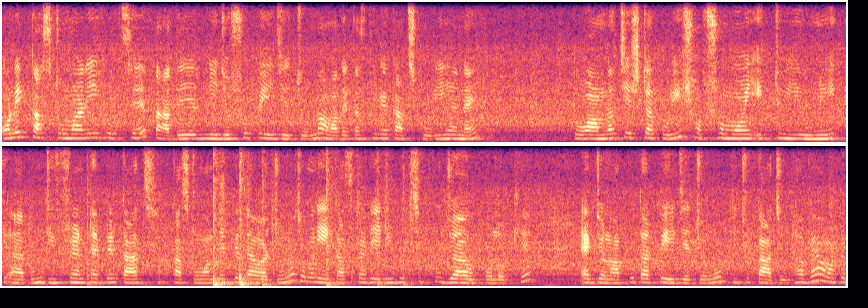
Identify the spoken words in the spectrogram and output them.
অনেক কাস্টমারই হচ্ছে, তাদের নিজস্ব পেজের জন্য আমাদের কাছ থেকে কাজ করিয়ে নেয়। তো আমরা চেষ্টা করি সবসময় একটু ইউনিক এবং ডিফারেন্ট টাইপের কাজ কাস্টমারদেরকে দেওয়ার জন্য। যেমন এই কাজটা রেডি হচ্ছে পূজা উপলক্ষে। একজন আপু তার পেজের জন্য কিছু কাজ উঠাবে। আমাকে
